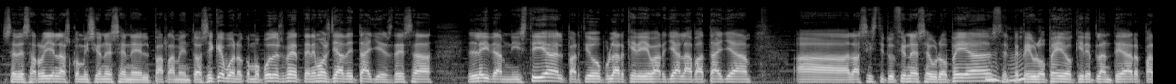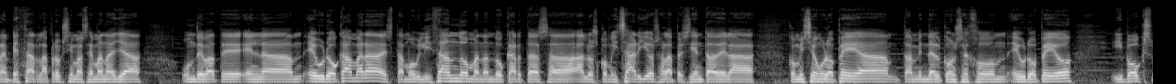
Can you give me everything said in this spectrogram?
se desarrollen las comisiones en el Parlamento. Así que bueno, como puedes ver, tenemos ya detalles de esa ley de amnistía. El Partido Popular quiere llevar ya la batalla a las instituciones europeas. El. PP europeo quiere plantear, para empezar, la próxima semana ya un debate en la Eurocámara. Está movilizando, mandando cartas a, a los comisarios, a la presidenta de la Comisión Europea, también del Consejo Europeo. Y Vox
